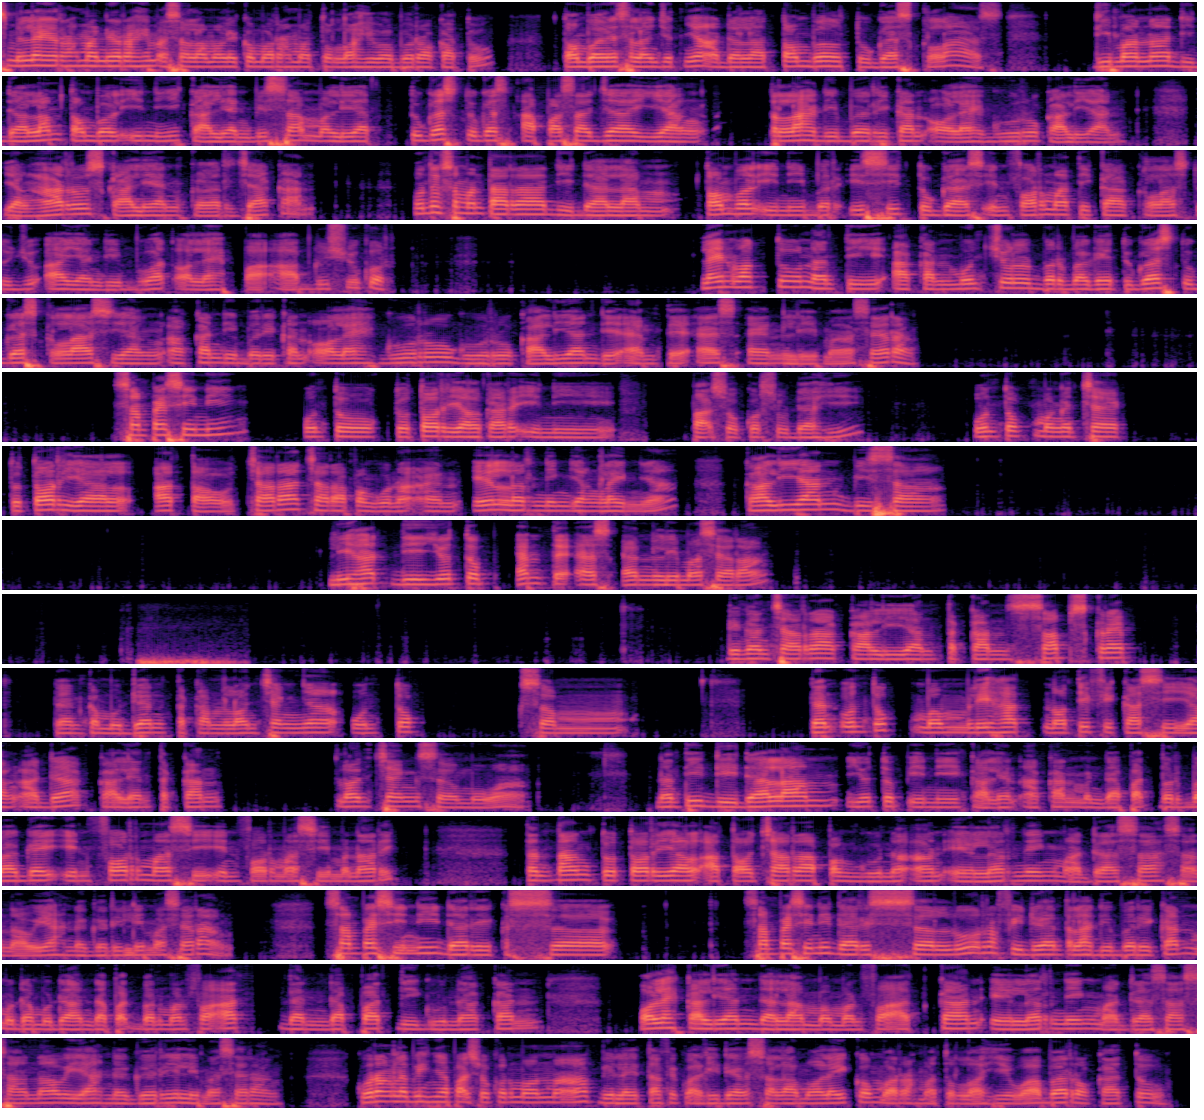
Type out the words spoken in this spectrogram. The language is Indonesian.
Bismillahirrahmanirrahim. Assalamualaikum warahmatullahi wabarakatuh. Tombol yang selanjutnya adalah tombol tugas kelas. Di mana di dalam tombol ini kalian bisa melihat tugas-tugas apa saja yang telah diberikan oleh guru kalian yang harus kalian kerjakan. Untuk sementara di dalam tombol ini berisi tugas informatika kelas 7A yang dibuat oleh Pak Abdul Syukur. Lain waktu nanti akan muncul berbagai tugas-tugas kelas yang akan diberikan oleh guru-guru kalian di MTSN 5 Serang. Sampai sini untuk tutorial kali ini Pak Syukur sudahi. Untuk mengecek tutorial atau cara-cara penggunaan e-learning yang lainnya, kalian bisa lihat di YouTube MTSN 5 Serang. Dengan cara kalian tekan subscribe dan kemudian tekan loncengnya untuk sem dan untuk melihat notifikasi yang ada kalian tekan lonceng semua. Nanti di dalam YouTube ini kalian akan mendapat berbagai informasi-informasi menarik tentang tutorial atau cara penggunaan e-learning Madrasah Sanawiyah Negeri 5 Serang. Sampai sini dari kese sampai sini dari seluruh video yang telah diberikan mudah-mudahan dapat bermanfaat dan dapat digunakan oleh kalian dalam memanfaatkan e-learning Madrasah Sanawiyah Negeri 5 Serang. Kurang lebihnya Pak Syukur mohon maaf. Bila taufiq wal hidayah. Wassalamualaikum warahmatullahi wabarakatuh.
